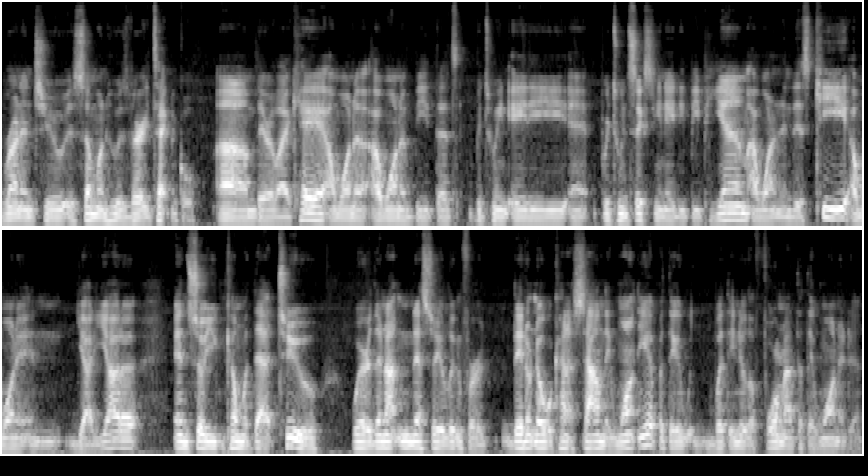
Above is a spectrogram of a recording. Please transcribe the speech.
run into is someone who is very technical. Um, they're like, hey, I wanna I want a beat that's between eighty and between sixty and eighty BPM. I want it in this key. I want it in yada yada. And so you can come with that too, where they're not necessarily looking for they don't know what kind of sound they want yet, but they but they know the format that they want it in.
